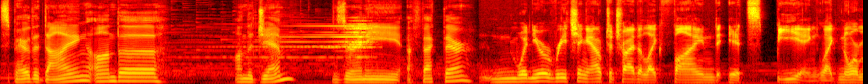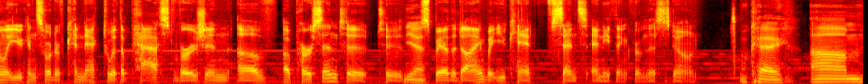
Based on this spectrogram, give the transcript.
spare the dying on the on the gem. Is there any effect there? when you're reaching out to try to like find its being like normally you can sort of connect with a past version of a person to to Yeah. spare the dying but you can't sense anything from this stone Okay. Um.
